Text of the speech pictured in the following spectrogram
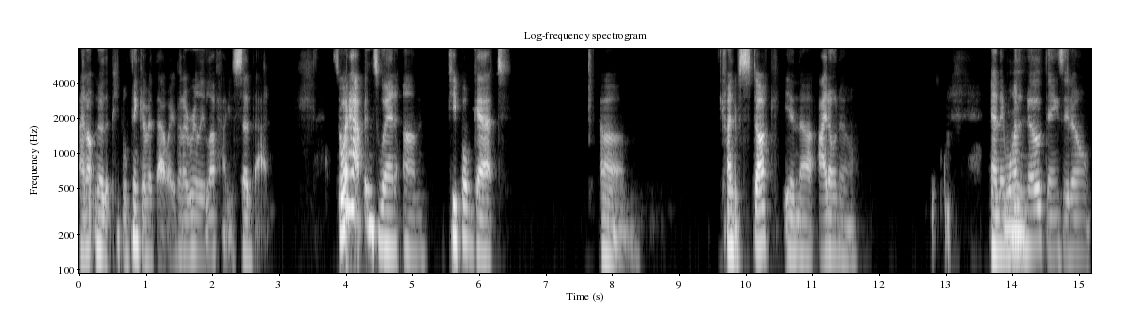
I don't know that people think of it that way, but I really love how you said that. So what happens when um, people get um, kind of stuck in the I don't know, and they mm-hmm. want to know things they don't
